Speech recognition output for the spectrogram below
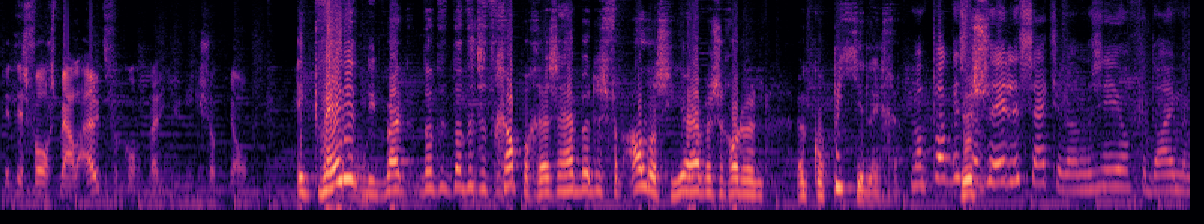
dit is volgens mij al uitverkocht bij de Unique Shop, joh. Ik weet het niet, maar dat, dat is het grappige. Ze hebben dus van alles hier, hebben ze gewoon een, een kopietje liggen. Maar pak eens Dus- dat hele setje dan, dan zie je of het diamond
